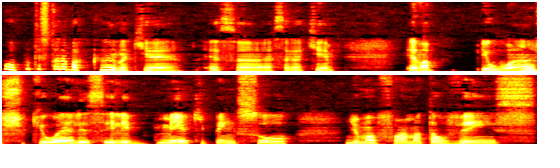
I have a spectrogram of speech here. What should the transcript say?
pô, puta história bacana que é essa, essa HQ. Ela eu acho que o Ellis ele meio que pensou de uma forma talvez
